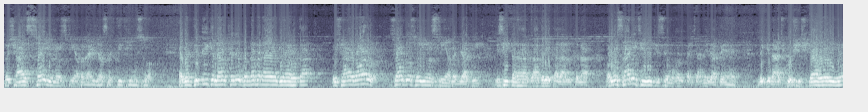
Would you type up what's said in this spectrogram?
तो शायद सौ यूनिवर्सिटियाँ बनाई जा सकती थी उस वक्त। अगर दिल्ली के लाल किले को न बनाया गया होता तो शायद और सौ दो सौ यूनिवर्सिटियाँ बन जाती, इसी तरह आगरे का लाल किला, और वो सारी चीज़ें जिससे मुगल पहचाने जाते हैं। लेकिन आज कोशिश क्या हो रही है?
